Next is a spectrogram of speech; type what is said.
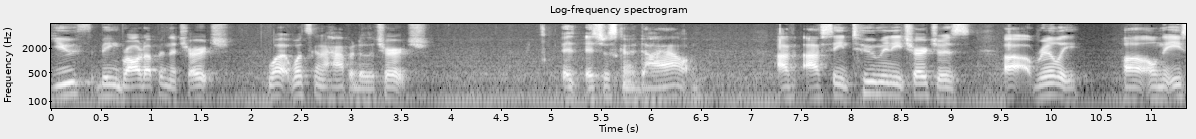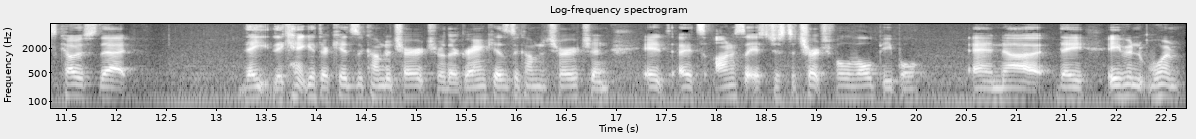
youth being brought up in the church, what, what's going to happen to the church? It, it's just going to die out. I've, I've seen too many churches, uh, really, uh, on the East Coast that they, they can't get their kids to come to church or their grandkids to come to church. And it, it's honestly, it's just a church full of old people. And uh, they, even when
